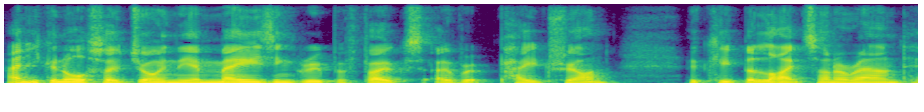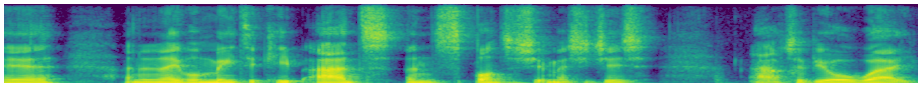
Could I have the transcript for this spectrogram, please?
And you can also join the amazing group of folks over at Patreon who keep the lights on around here and enable me to keep ads and sponsorship messages out of your way.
